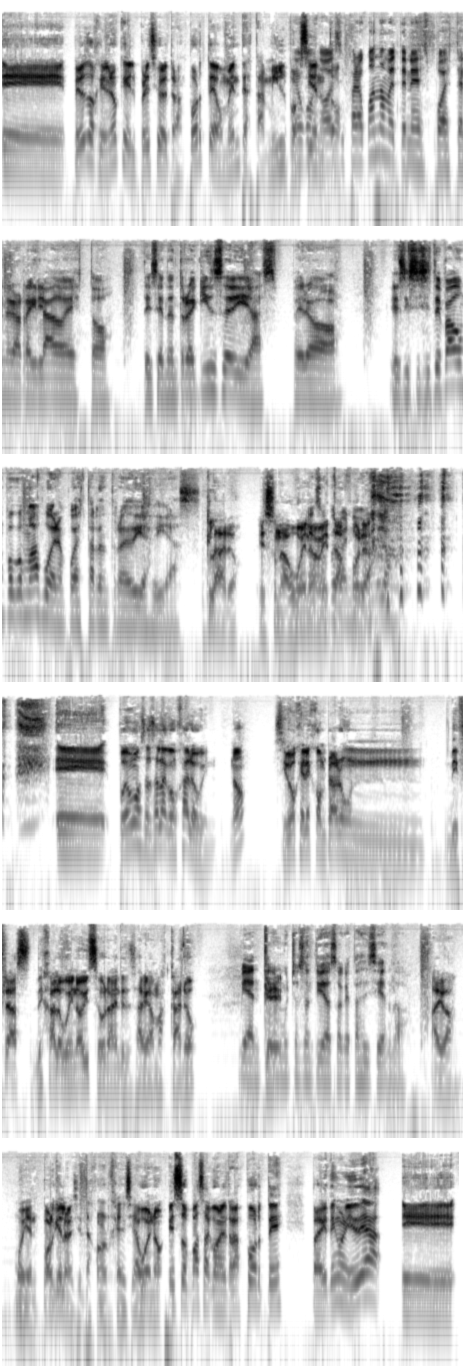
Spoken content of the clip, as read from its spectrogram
Eh, pero eso generó que el precio del transporte aumente hasta mil por ciento. ¿para cuándo me tenés, puedes tener arreglado esto? Te dicen dentro de 15 días, pero decís, si te pago un poco más, bueno, puede estar dentro de 10 días. Claro, es una buena Eso, metáfora. Eh, podemos hacerla con Halloween, ¿no? Si vos querés comprar un disfraz de Halloween hoy, seguramente te salga más caro. Bien, tiene mucho sentido eso que estás diciendo. Ahí va, muy bien. ¿Por qué lo necesitas con urgencia? Bueno, eso pasa con el transporte. Para que tengan una idea, eh,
